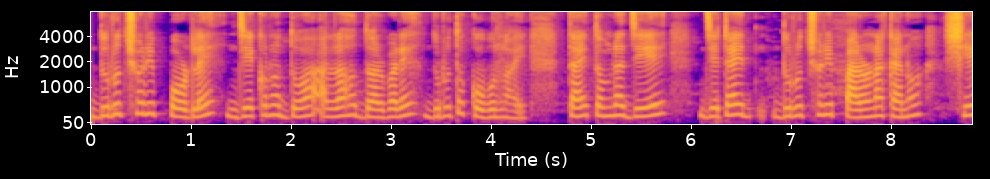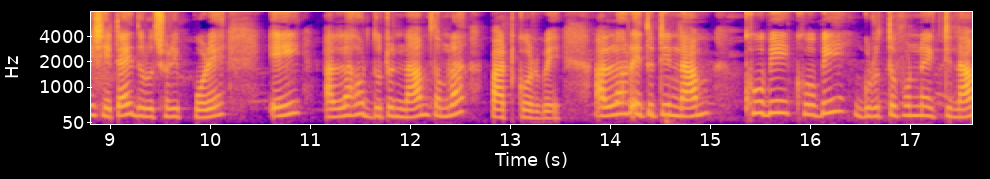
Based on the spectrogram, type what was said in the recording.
দুরুদ শরীফ পড়লে যে কোনো দোয়া আল্লাহর দরবারে দ্রুত কবুল হয়। তাই তোমরা যে, যেটাই দুরুদ শরীফ পারো না কেন, সে সেটাই দুরুদ শরীফ পড়ে এই আল্লাহর দুটো নাম তোমরা পাঠ করবে। আল্লাহর এই দুটির নাম খুবই খুবই গুরুত্বপূর্ণ একটি নাম।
